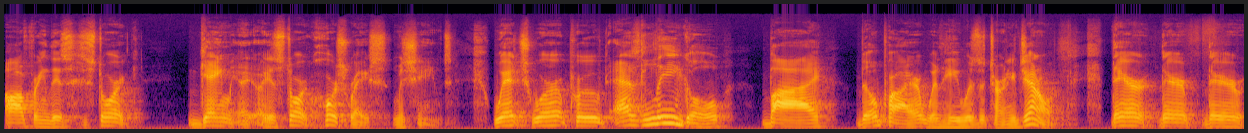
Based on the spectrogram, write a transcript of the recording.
offering this historic game, uh, historic horse race machines, which were approved as legal by Bill Pryor when he was Attorney General. Their, their, their,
